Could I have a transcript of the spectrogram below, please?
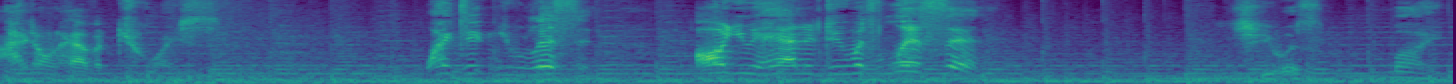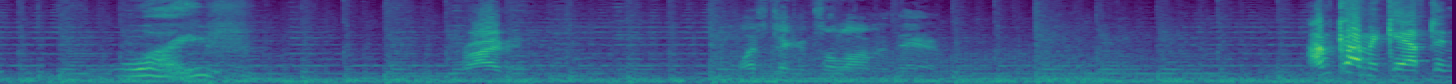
I don't have a choice. Why didn't you listen? All you had to do was listen. She was my wife. Private. What's taking so long in there? I'm coming, Captain.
